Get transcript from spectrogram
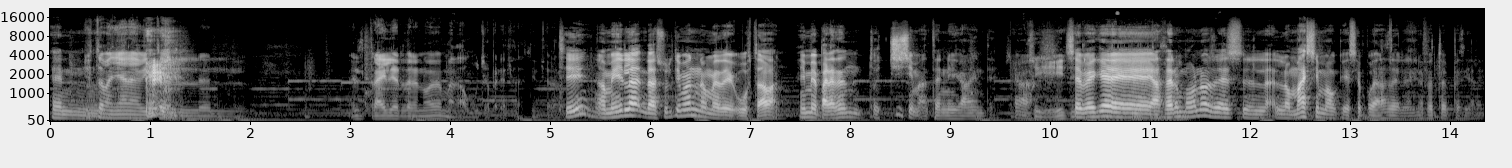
en- Yo esta mañana he visto el, el, el tráiler de la 9 me ha dado mucha pereza. Sí, a mí la- las últimas no me gustaban. Y me parecen tochísimas técnicamente. O sea, Sí, sí, se ve que hacer monos es la- lo máximo que se puede hacer en efectos especiales.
